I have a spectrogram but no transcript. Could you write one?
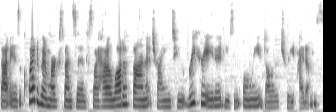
that is quite a bit more expensive, so I had a lot of fun trying to recreate it using only Dollar Tree items.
